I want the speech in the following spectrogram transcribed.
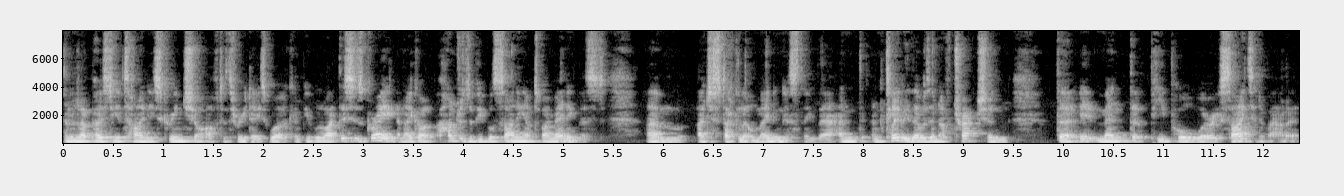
ended up posting a tiny screenshot after three days' work. And people were like, this is great. And I got hundreds of people signing up to my mailing list. Um, I just stuck a little mailing list thing there. And, and clearly there was enough traction that it meant that people were excited about it.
